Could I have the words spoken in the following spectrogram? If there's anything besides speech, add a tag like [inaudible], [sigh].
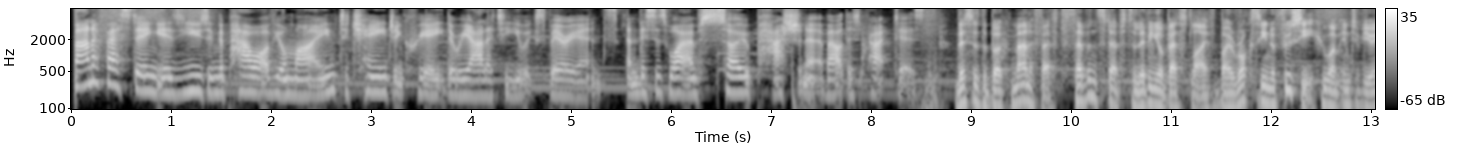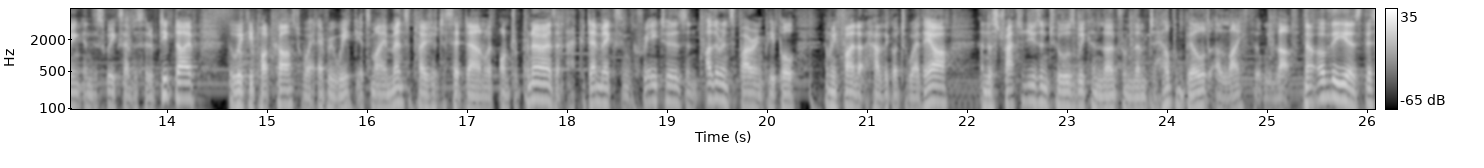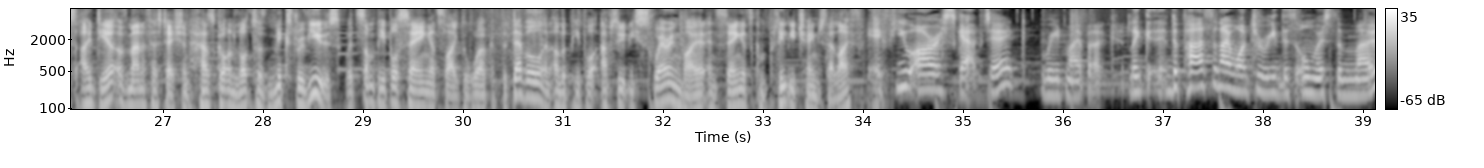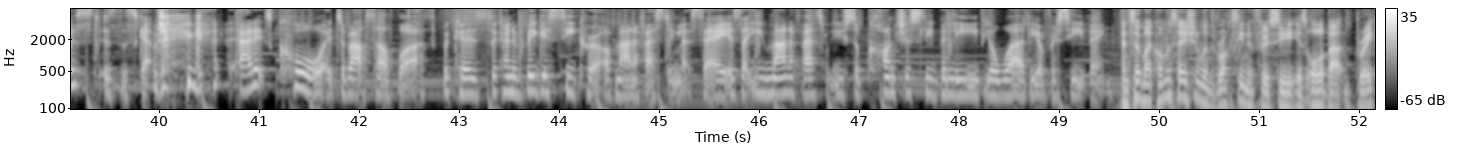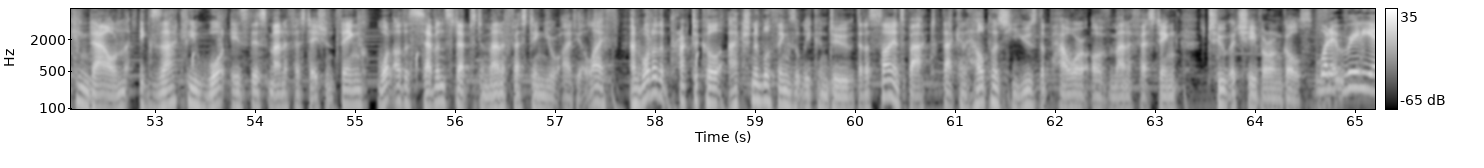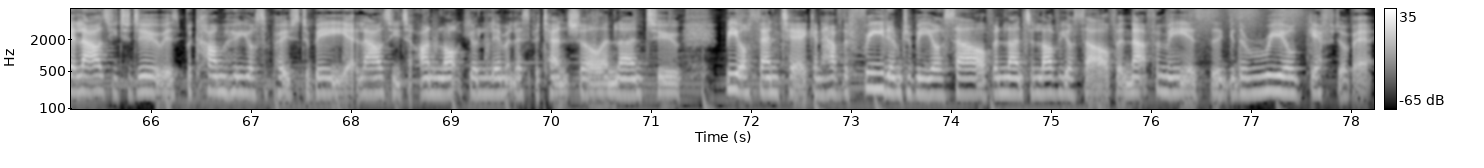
Manifesting is using the power of your mind to change and create the reality you experience. And this is why I'm so passionate about this practice. This is the book Manifest Seven Steps to Living Your Best Life by Roxie Nafousi, who I'm interviewing in this week's episode of Deep Dive, the weekly podcast where every week it's my immense pleasure to sit down with entrepreneurs and academics and creators and other inspiring people, and we find out how they got to where they are and the strategies and tools we can learn from them to help build a life that we love. Now, over the years, this idea of manifestation has gotten lots of mixed reviews, with some people saying it's like like the work of the devil, and other people absolutely swearing by it and saying it's completely changed their life. If you are a skeptic, read my book. Like the person I want to read this almost the most is the skeptic. [laughs] At its core, it's about self worth because the kind of biggest secret of manifesting, let's say, is that you manifest what you subconsciously believe you're worthy of receiving. And so, my conversation with Roxie Nafousi is all about breaking down exactly what is this manifestation thing, what are the seven steps to manifesting your ideal life, and what are the practical, actionable things that we can do that are science backed that can help us use the power of manifesting to achieve our own goals. What it really allows you to do is become who you're supposed to be. It allows you to unlock your limitless potential and learn to be authentic and have the freedom to be yourself and learn to love yourself. And that for me is the, the real gift of it.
